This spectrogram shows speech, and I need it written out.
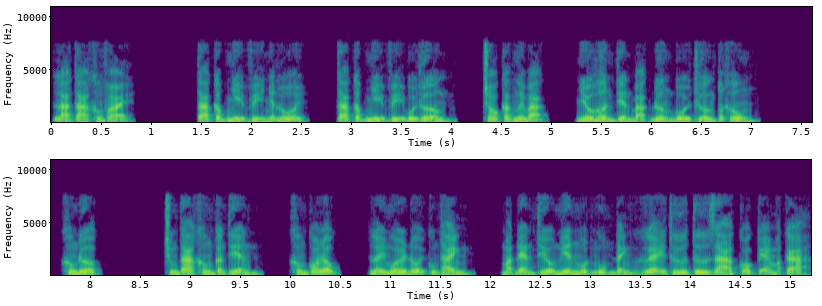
là ta không phải. Ta cấp nhị vị nhận lỗi, ta cấp nhị vị bồi thường, cho các ngươi bạc, nhiều hơn tiền bạc đương bồi thường tốt không? Không được. Chúng ta không cần tiền, không có lộc, lấy mối đổi cũng thành, mặt đen thiếu niên một ngụm đánh gãy thứ tư ra cỏ kẻ mặc cả.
